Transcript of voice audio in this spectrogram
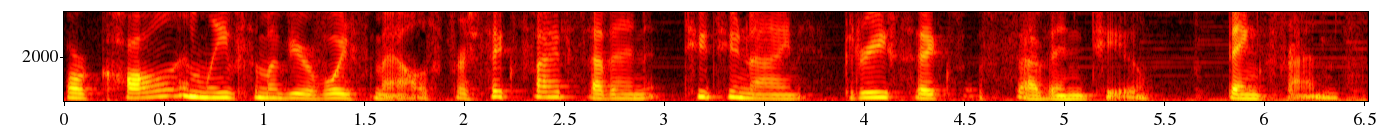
or call and leave some of your voicemails for 657 229 3672. Thanks, friends.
